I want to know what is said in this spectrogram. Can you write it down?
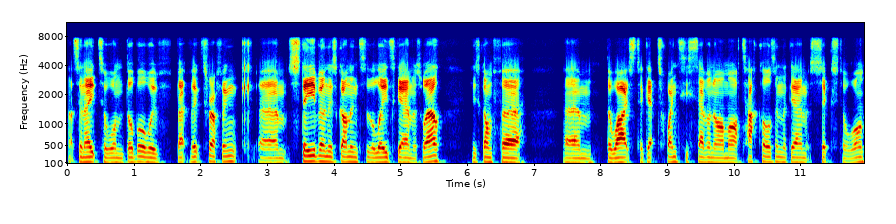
That's an eight to one double with Bet Victor, I think. Um, Stephen has gone into the Leeds game as well. He's gone for um, the Whites to get 27 or more tackles in the game at six to one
